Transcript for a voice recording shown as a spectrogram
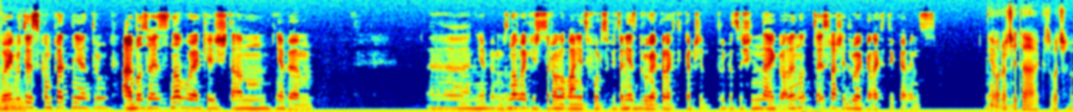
Bo jakby to jest kompletnie dru... Albo to jest znowu jakieś tam, nie wiem... E, nie wiem, znowu jakieś trollowanie twórców i to nie jest druga galaktyka, czy tylko coś innego, ale no to jest raczej druga galaktyka, więc... no wiem. raczej tak, zobaczymy.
